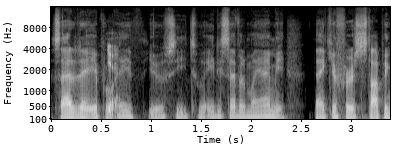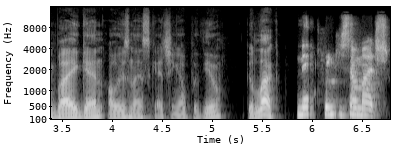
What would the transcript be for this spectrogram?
Saturday, April yeah. 8th, UFC 287 Miami. Thank you for stopping by again. Always nice catching up with you. Good luck. Nick, thank you so much.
